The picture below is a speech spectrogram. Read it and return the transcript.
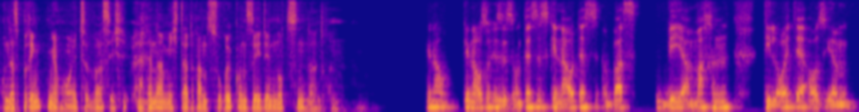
und das bringt mir heute was. Ich erinnere mich daran zurück und sehe den Nutzen da drin. Genau, genau so ist es. Und das ist genau das, was wir ja machen, die Leute aus ihrem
